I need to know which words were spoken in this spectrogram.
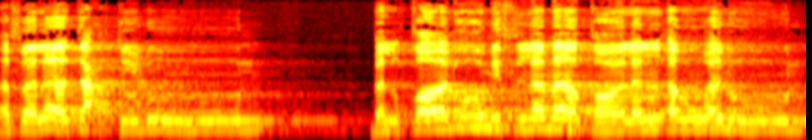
أفلا تعقلون؟ بل قالوا مثل ما قال الأولون.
